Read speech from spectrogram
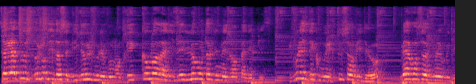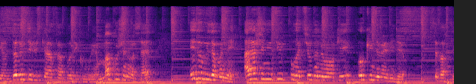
Salut à tous, aujourd'hui dans cette vidéo je voulais vous montrer comment réaliser le montage d'une maison en pain d'épices. Je vous laisse découvrir tout ça en vidéo, mais avant ça je voulais vous dire de rester jusqu'à la fin pour découvrir ma prochaine recette et de vous abonner à la chaîne YouTube pour être sûr de ne manquer aucune de mes vidéos. C'est parti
